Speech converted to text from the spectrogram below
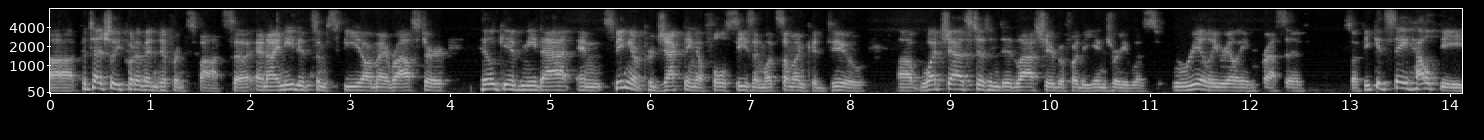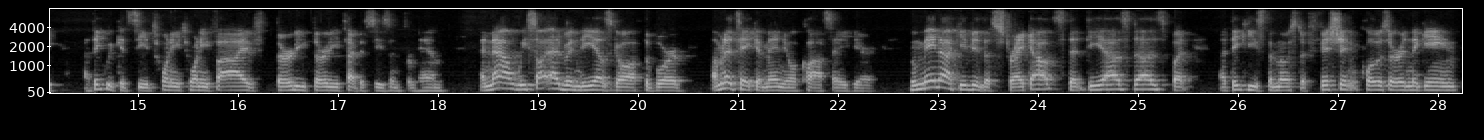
uh, potentially put him in different spots. So, and I needed some speed on my roster. He'll give me that. And speaking of projecting a full season, what someone could do, uh, what Jazz Chisholm did last year before the injury was really, really impressive. So if he could stay healthy, I think we could see a 2025, 30 30 type of season from him. And now we saw Edwin Diaz go off the board I'm going to take Emmanuel Clase here, who may not give you the strikeouts that Diaz does, but I think he's the most efficient closer in the game.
